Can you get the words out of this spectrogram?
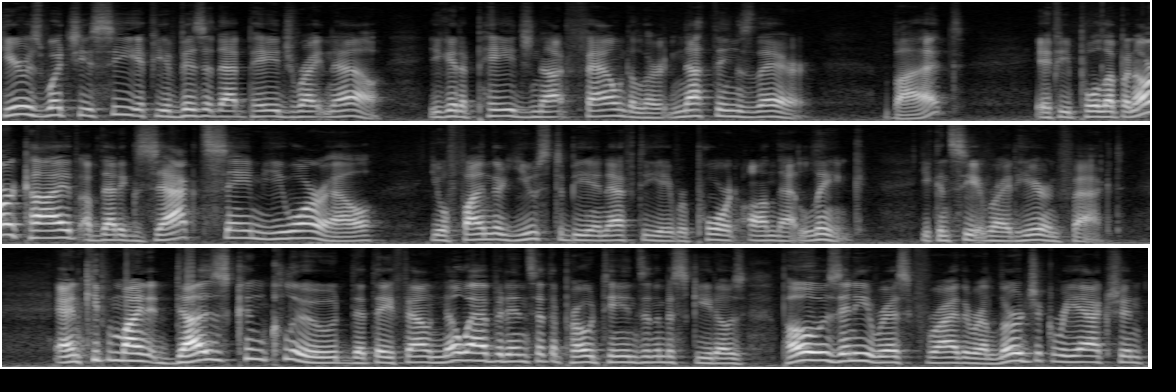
here's what you see if you visit that page right now you get a page not found alert, nothing's there. But if you pull up an archive of that exact same URL, you'll find there used to be an FDA report on that link. You can see it right here, in fact. And keep in mind, it does conclude that they found no evidence that the proteins in the mosquitoes pose any risk for either allergic reaction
